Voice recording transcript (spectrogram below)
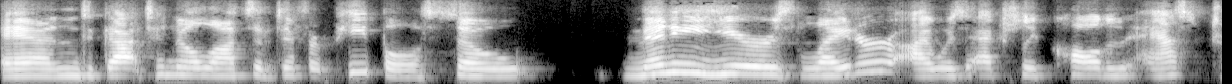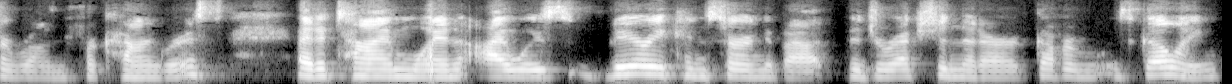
and got to know lots of different people. So, many years later, I was actually called and asked to run for Congress at a time when I was very concerned about the direction that our government was going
